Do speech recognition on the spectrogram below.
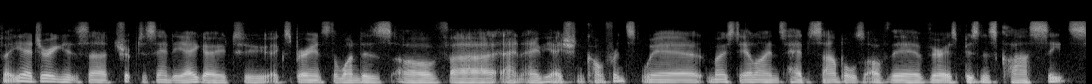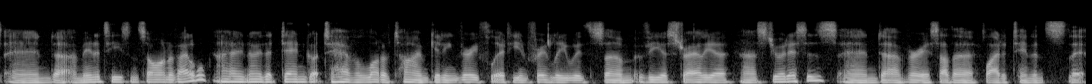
but yeah, during his uh, trip to San Diego to experience the wonders of uh, an aviation conference, where most airlines had samples of their various business class seats and uh, amenities and so on available, I know that Dan got to have a lot of time getting very flirty and friendly with some V Australia uh, stewardesses and uh, various other flight attendants that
